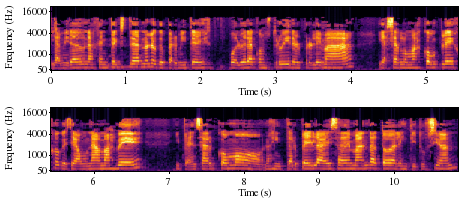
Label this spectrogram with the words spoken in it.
la mirada de un agente externo lo que permite es volver a construir el problema A y hacerlo más complejo, que sea un A más B, y pensar cómo nos interpela esa demanda a toda la institución.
